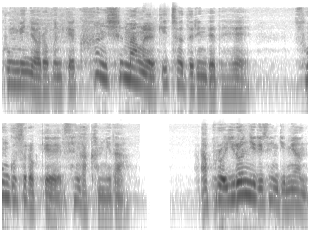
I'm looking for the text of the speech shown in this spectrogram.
국민 여러분께 큰 실망을 끼쳐드린 데 대해 송구스럽게 생각합니다. 앞으로 이런 일이 생기면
